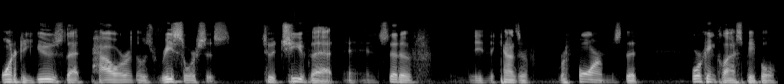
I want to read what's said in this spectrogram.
wanted to use that power and those resources to achieve that instead of the, the kinds of reforms that working class people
